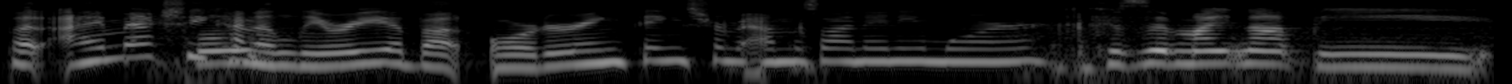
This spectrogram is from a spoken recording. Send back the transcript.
but I'm actually Well- kind of leery about ordering things from Amazon anymore. Because it might not be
